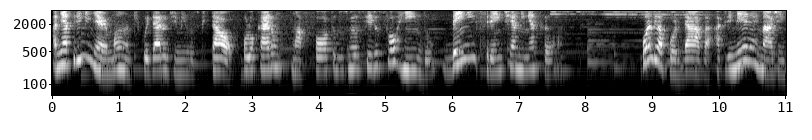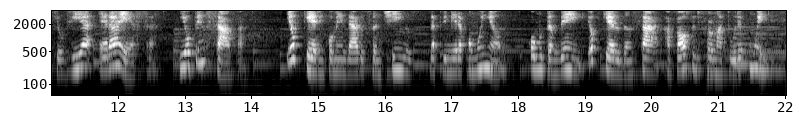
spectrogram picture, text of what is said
A minha prima e minha irmã, que cuidaram de mim no hospital, colocaram uma foto dos meus filhos sorrindo, bem em frente à minha cama. Quando eu acordava, a primeira imagem que eu via era essa e eu pensava: eu quero encomendar os santinhos da primeira comunhão, como também eu quero dançar a valsa de formatura com eles.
